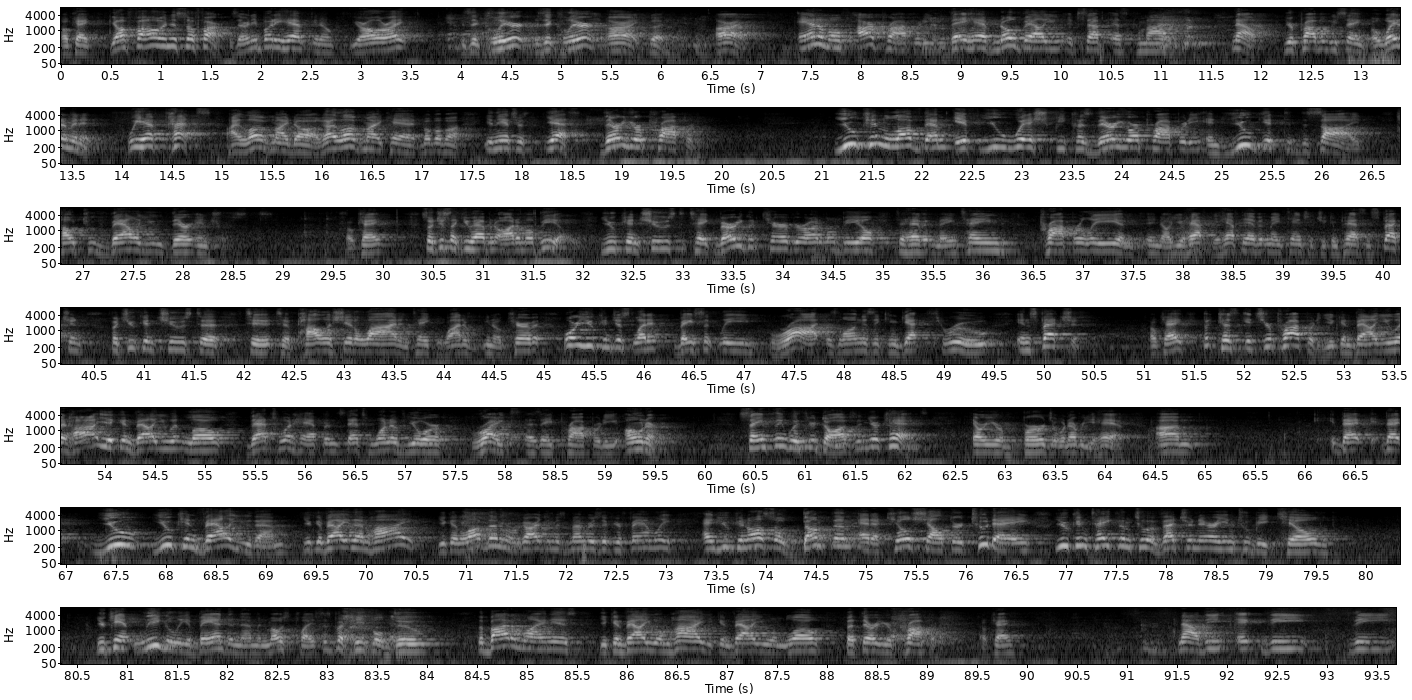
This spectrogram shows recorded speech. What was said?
Okay, y'all following this so far? Is there anybody have, you know, you're all all right? Is it clear? Is it clear? All right, good. All right. Animals are property. They have no value except as commodities. Now, you're probably saying, but wait a minute. We have pets. I love my dog. I love my cat, blah, blah, blah. And the answer is yes, they're your property. You can love them if you wish because they're your property and you get to decide how to value their interests. Okay? So just like you have an automobile, you can choose to take very good care of your automobile, to have it maintained properly, and you know you have you have to have it maintained so that you can pass inspection. But you can choose to to to polish it a lot and take a lot of you know care of it, or you can just let it basically rot as long as it can get through inspection okay? Because it's your property. You can value it high, you can value it low. That's what happens. That's one of your rights as a property owner. Same thing with your dogs and your cats, or your birds, or whatever you have. Um, that that you you can value them. You can value them high. You can love them and regard them as members of your family, and you can also dump them at a kill shelter today. You can take them to a veterinarian to be killed. You can't legally abandon them in most places, but people do. The bottom line is you can value them high, you can value them low, but they're your property. Okay? Now, the, eh, the, the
